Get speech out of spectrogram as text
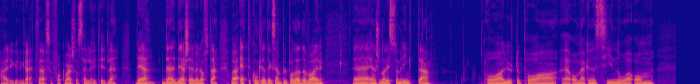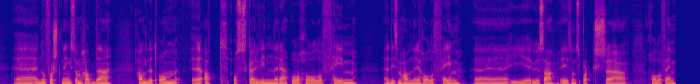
herregud, greit, jeg skal, får ikke være så selvhøytidelig. Det, det, det skjer veldig ofte. Og jeg har ett konkret eksempel på det. Det var eh, en journalist som ringte og lurte på eh, om jeg kunne si noe om eh, noe forskning som hadde handlet om eh, at Oscar-vinnere og Hall of Fame, eh, de som havner i Hall of Fame eh, i USA, i sånn sports Hall of Fame,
